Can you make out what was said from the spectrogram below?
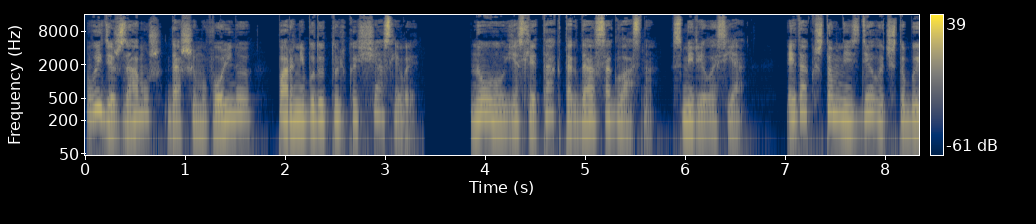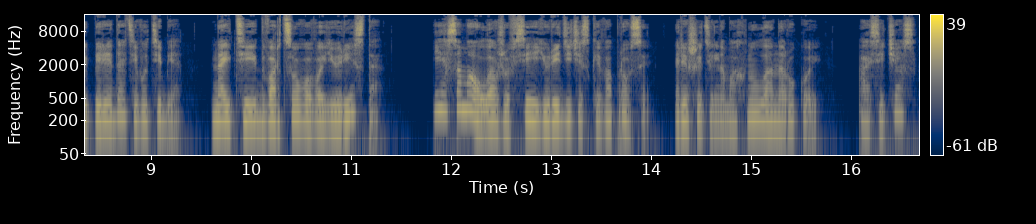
Выйдешь замуж, дашь им вольную, парни будут только счастливы». «Ну, если так, тогда согласна», — смирилась я. «Итак, что мне сделать, чтобы передать его тебе? Найти дворцового юриста? «Я сама улажу все юридические вопросы», — решительно махнула она рукой. «А сейчас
